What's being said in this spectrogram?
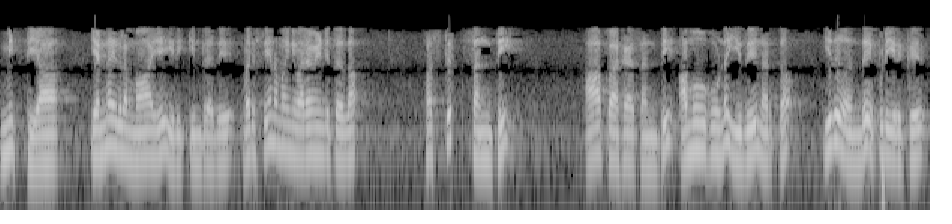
மித்தியா என்ன இதுல மாயை இருக்கின்றது? வரிசையா நம்ம இனி வர வேண்டியதுதான். ஃபர்ஸ்ட் சந்தி ஆபக சந்தி அமுகுண இதுன்னு அர்த்தம். இது வந்து எப்படி இருக்கு?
